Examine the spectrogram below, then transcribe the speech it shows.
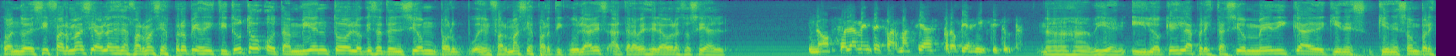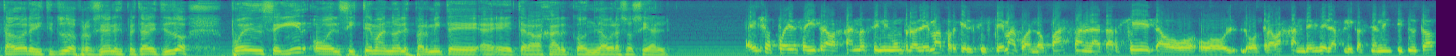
Cuando decís farmacia, ¿hablas de las farmacias propias de instituto o también todo lo que es atención por, en farmacias particulares a través de la obra social? No, solamente farmacias propias de instituto. Ajá, bien. ¿Y lo que es la prestación médica de quienes, quienes son prestadores de institutos, profesionales prestadores de instituto, pueden seguir o el sistema no les permite eh, eh, trabajar con la obra social? ellos pueden seguir trabajando sin ningún problema porque el sistema cuando pasan la tarjeta o, trabajan desde la aplicación de instituto,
